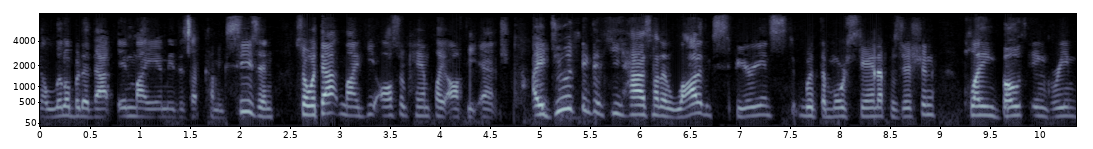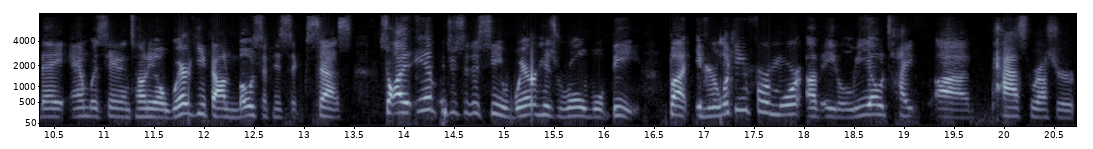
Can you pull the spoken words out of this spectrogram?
a little bit of that in Miami this upcoming season. So, with that in mind, he also can play off the edge. I do think that he has had a lot of experience with the more stand up position, playing both in Green Bay and with San Antonio, where he found most of his success. So, I am interested to see where his role will be. But if you're looking for more of a Leo type uh, pass rusher,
